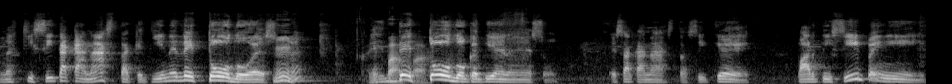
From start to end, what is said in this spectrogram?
Una exquisita canasta que tiene de todo eso, mm. ¿eh? Es de todo que tiene eso, esa canasta. Así que participen y,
